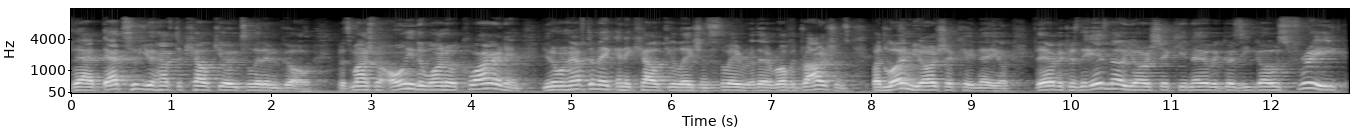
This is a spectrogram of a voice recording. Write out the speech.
that that's who you have to calculate to let him go. But it's mashma only the one who acquired him. You don't have to make any calculations. This is the way the Rav Drashans. But loim yorsha kineo there because there is no yorsha kineo because he goes free.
